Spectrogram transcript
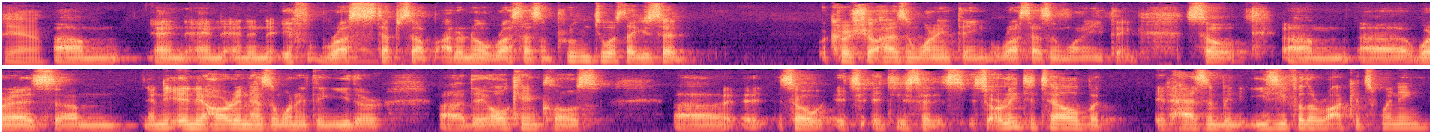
Yeah. Um, and and and then if Russ steps up, I don't know. Russ hasn't proven to us, like you said, Kershaw hasn't won anything. Russ hasn't won anything. So um, uh, whereas um, and, and Harden hasn't won anything either. Uh, they all came close. Uh, so it's it's you said it's it's early to tell, but it hasn't been easy for the Rockets winning.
